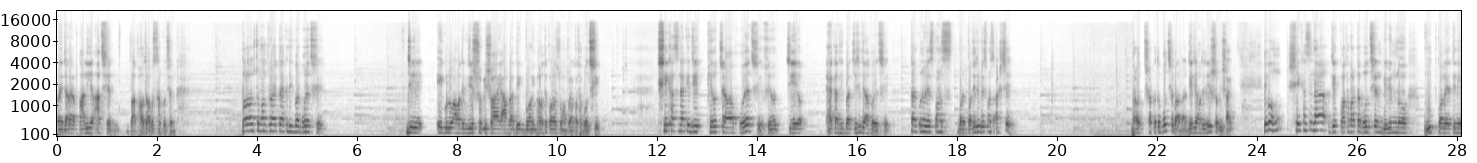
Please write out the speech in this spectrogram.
মানে যারা পালিয়ে আছেন বা ভারতে অবস্থান করছেন, পররাষ্ট্র মন্ত্রণালয় তো একাধিকবার বলেছে যে এগুলো আমাদের নিজস্ব বিষয়, আমরা দেখব, আমি ভারতের পররাষ্ট্র মন্ত্রণালয়ের কথা বলছি। শেখ হাসিনাকে যে ফেরত চাওয়া হয়েছে, ফেরত চেয়ে একাধিকবার চিঠি দেওয়া হয়েছে, তার কোনো রেসপন্স মানে পজিটিভ রেসপন্স আসছে? ভারত সরকার তো বলছে বারবার যে যে আমাদের নিজস্ব বিষয়। এবং শেখ হাসিনা যে কথাবার্তা বলছেন, বিভিন্ন গ্রুপ কলে তিনি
